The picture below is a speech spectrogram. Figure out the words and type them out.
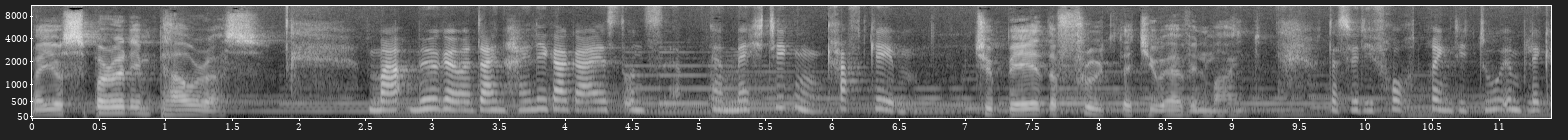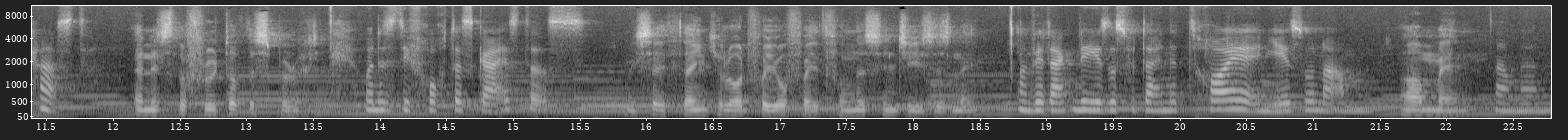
May your spirit empower us. Möge dein Heiliger Geist uns ermächtigen, Kraft geben, to bear the fruit that you have in mind. dass wir die Frucht bringen, die du im Blick hast. And it's the fruit of the Spirit. Und es ist die Frucht des Geistes. We say thank you, Lord, for your faithfulness in Jesus' name. Und wir danken dir, Jesus, für deine Treue in Jesu Namen. Amen. Amen.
